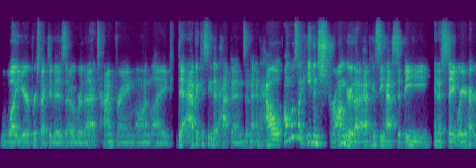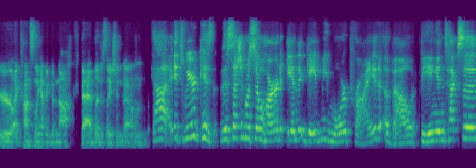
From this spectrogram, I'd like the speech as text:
what your perspective is over that time frame on like the advocacy that happens and, and how almost like even stronger that advocacy has to be in a state where you're, you're like constantly having to knock bad legislation down. Yeah it's weird because this session was so hard and it gave me more pride about being in texas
